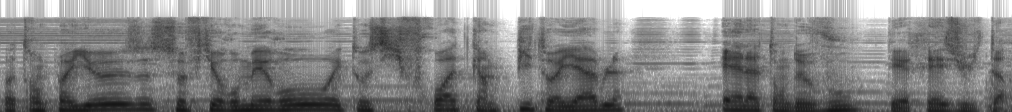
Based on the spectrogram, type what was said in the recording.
Votre employeuse, Sophie Romero, est aussi froide qu'impitoyable et elle attend de vous des résultats.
